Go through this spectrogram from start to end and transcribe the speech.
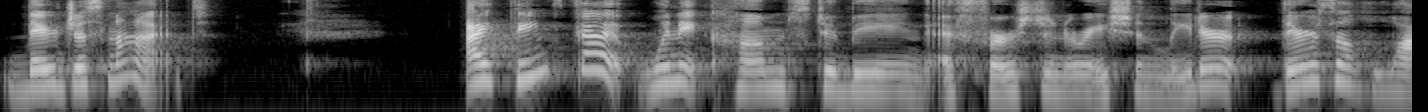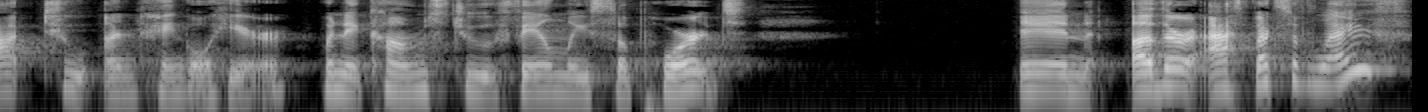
They're just not. I think that when it comes to being a first generation leader, there's a lot to untangle here when it comes to family support in other aspects of life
